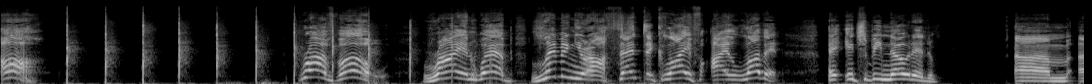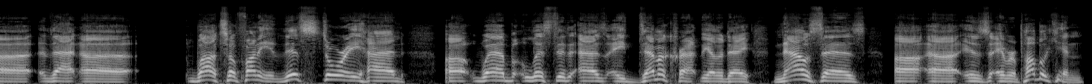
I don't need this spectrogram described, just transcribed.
Oh. Bravo! Ryan Webb, living your authentic life. I love it. It should be noted um, uh, that, uh, wow, it's so funny. This story had uh, Webb listed as a Democrat the other day, now says uh, uh, is a Republican.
